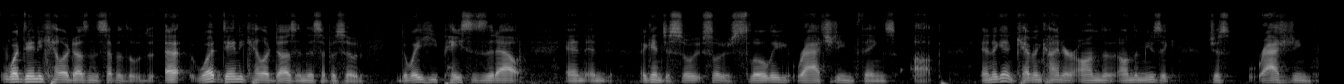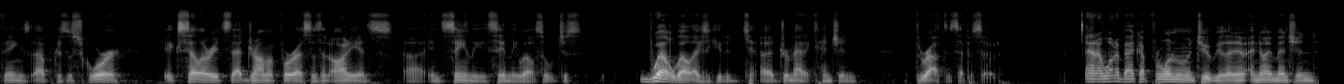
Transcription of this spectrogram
what Danny Keller does in this episode, uh, what Danny Keller does in this episode, the way he paces it out, and and again just so sort of slowly ratcheting things up, and again Kevin Kiner on the on the music, just ratcheting things up because the score accelerates that drama for us as an audience uh, insanely, insanely well. So just well, well executed t- uh, dramatic tension throughout this episode. And I want to back up for one moment too, because I, I know I mentioned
